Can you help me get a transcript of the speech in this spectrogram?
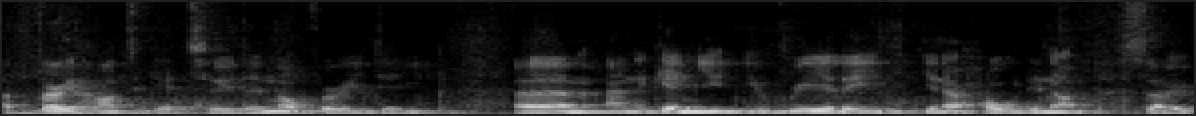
are very hard to get to. They're not very deep. Um, and again, you, you're really, you know, holding up. So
